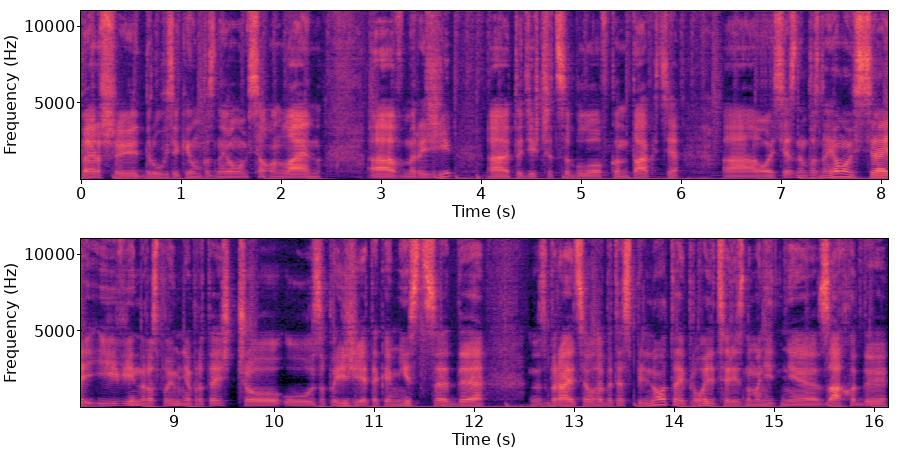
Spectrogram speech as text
перший друг, з яким познайомився онлайн а, в мережі. А, тоді ще це було ВКонтакті. А ось я з ним познайомився, і він розповів мені про те, що у Запоріжжі є таке місце, де збирається ЛГБТ-спільнота і проводяться різноманітні заходи,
